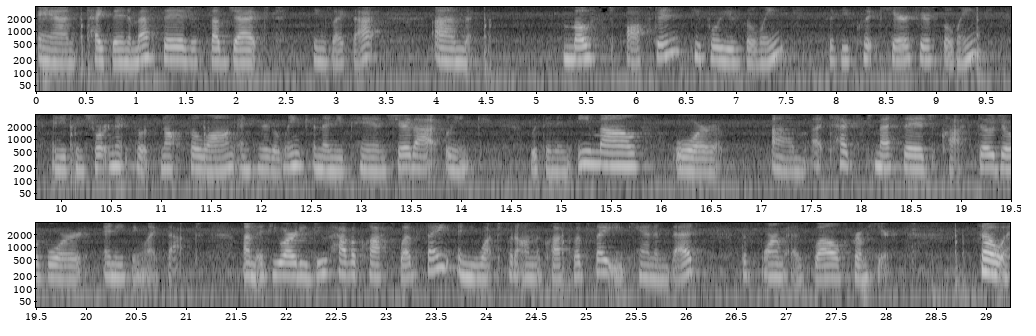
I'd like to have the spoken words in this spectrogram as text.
and type in a message, a subject, things like that. Um, most often, people use the link. So if you click here, here's the link, and you can shorten it so it's not so long. And here's a link, and then you can share that link within an email or um, a text message, class dojo board, anything like that. Um, if you already do have a class website and you want to put it on the class website, you can embed the form as well from here. So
